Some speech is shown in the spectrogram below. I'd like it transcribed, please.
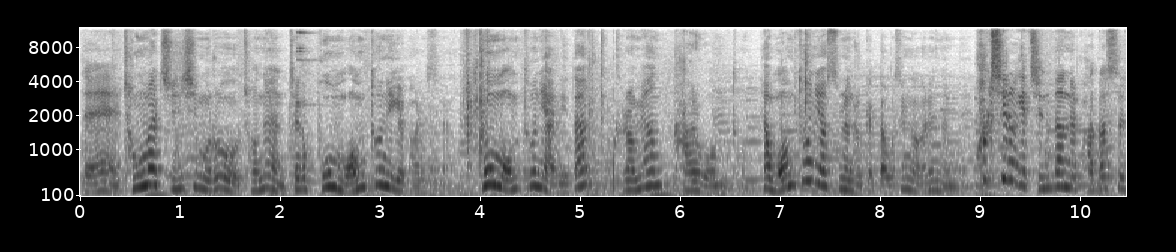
때 정말 진심으로 저는 제가 봄 warm톤이길 바랬어요. 봄 warm톤이 아니다? 그러면 가을 warm톤 그냥 warm톤이었으면 좋겠다고 생각을 했는데 확실하게 진단을 받았을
